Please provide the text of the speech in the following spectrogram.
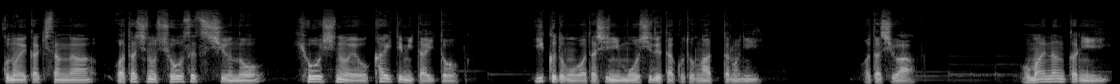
この絵描きさんが私の小説集の表紙の絵を描いてみたいと幾度も私に申し出たことがあったのに私はお前なんかに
